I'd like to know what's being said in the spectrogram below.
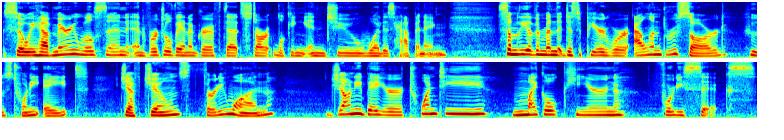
So we have Mary Wilson and Virgil Vandagriff that start looking into what is happening. Some of the other men that disappeared were Alan Broussard, who's 28, Jeff Jones, 31, Johnny Bayer, 20, Michael Kearn, 46.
